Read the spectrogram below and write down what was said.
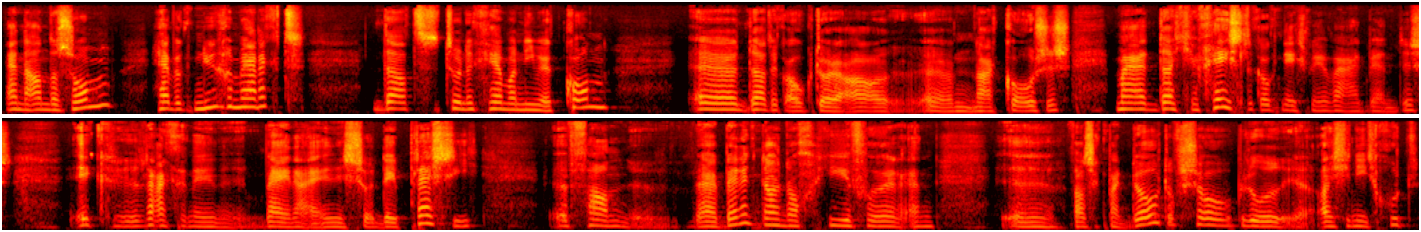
En andersom heb ik nu gemerkt dat toen ik helemaal niet meer kon... Dat ik ook door al narcoses... maar dat je geestelijk ook niks meer waard bent. Dus ik raakte in, bijna in een soort depressie... Eh, van uh, waar ben ik nou nog hiervoor en uh, was ik maar dood of zo? Ik bedoel, als je niet goed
